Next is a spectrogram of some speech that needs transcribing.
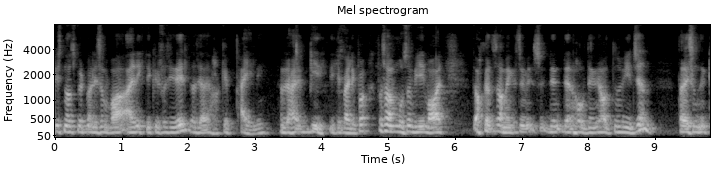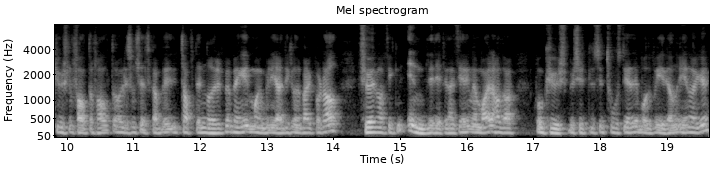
Hvis noen spurte meg liksom, hva er riktig kurs for Siril, da sier jeg jeg har ikke peiling. Det har jeg virkelig ikke peiling på. På samme måte som vi var det er akkurat det samme, den, den holdningen vi hadde til Norwegian. Da liksom kursen falt og falt, og liksom selskapet tapte enormt med penger, mange milliarder kroner per kvartal, før man fikk den endelige refinansiering. Men Mara hadde konkursbeskyttelse to steder, både på Irland og i Norge.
